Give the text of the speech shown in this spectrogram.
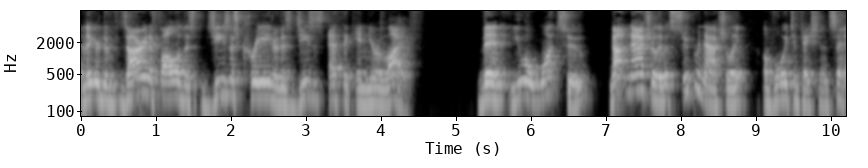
and that you're desiring to follow this Jesus creator, this Jesus ethic in your life, then you will want to, not naturally, but supernaturally, avoid temptation and sin.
